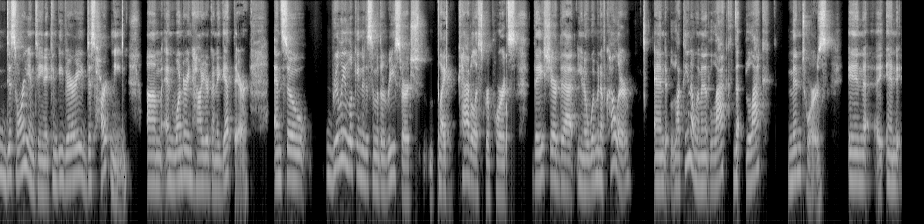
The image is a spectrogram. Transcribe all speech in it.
disorienting. It can be very disheartening um, and wondering how you're going to get there. And so, really looking into some of the research, like Catalyst reports, they shared that you know women of color and Latina women lack the, lack mentors in, and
